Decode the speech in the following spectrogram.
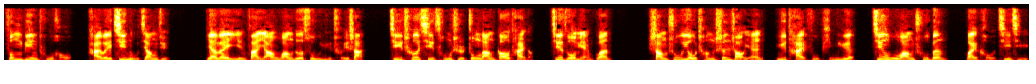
封兵屠侯，凯为激弩将军。燕为引范阳王德素与垂善及车骑从事中郎高泰等，皆作免官。尚书右丞申少言于太傅平曰：今吴王出奔。外口急急，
